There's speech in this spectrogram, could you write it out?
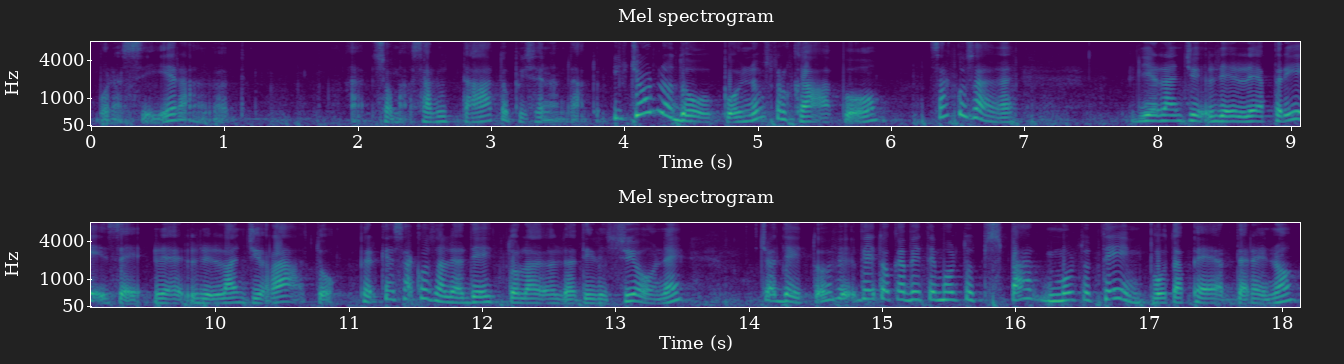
buonasera, eh, insomma ha salutato, poi se n'è andato. Il giorno dopo il nostro capo, sa cosa le, le ha prese, le, le l'ha girato, perché sa cosa le ha detto la, la direzione? Ci ha detto, vedo che avete molto, molto tempo da perdere, no?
